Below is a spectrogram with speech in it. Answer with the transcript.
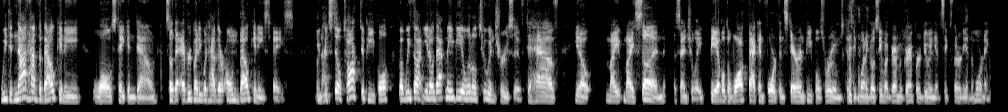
we did not have the balcony walls taken down so that everybody would have their own balcony space. Oh, you nice. could still talk to people but we thought hmm. you know that may be a little too intrusive to have you know my my son essentially be able to walk back and forth and stare in people's rooms because he'd want to go see what grandma and grandpa are doing at 6 30 in the morning.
